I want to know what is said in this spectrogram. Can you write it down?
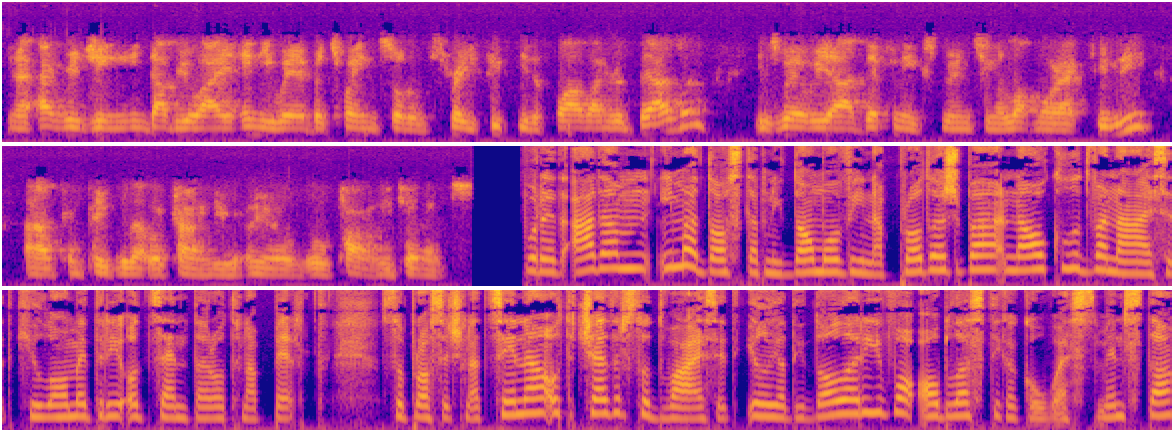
you know, averaging in WA anywhere between sort of 350 to 500,000 is where we are definitely experiencing a lot more activity uh, from people that were currently, you know, currently tenants. Според Адам, има достапни домови на продажба на околу 12 километри од центарот на Перт, со просечна цена од 420.000 долари во области како Вестминста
